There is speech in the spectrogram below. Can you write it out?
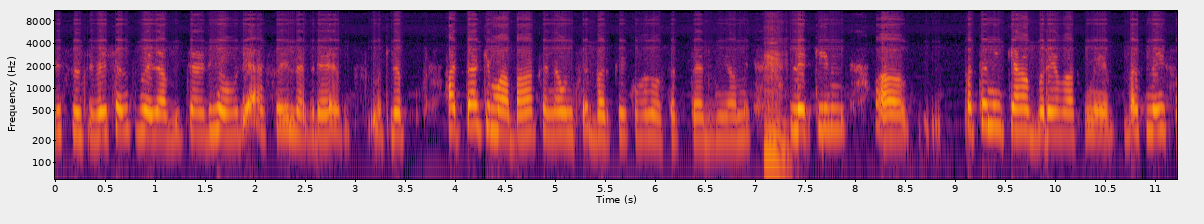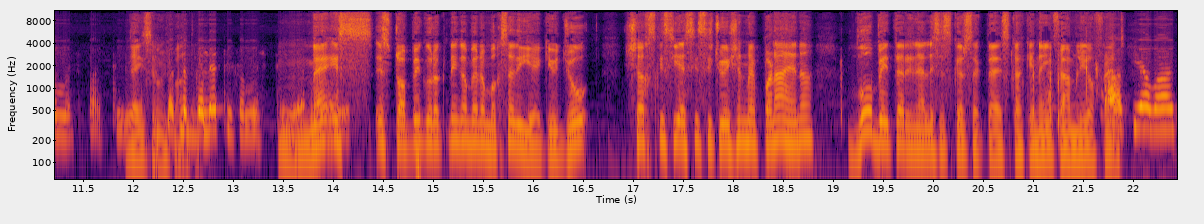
जिस में चल रही हूँ मुझे ऐसा ही लग रहा है मतलब हत्या के माँ बाप है ना उनसे बढ़ के कौन हो सकता है दुनिया में। हम्म। लेकिन पता नहीं क्या बुरे वक्त में बस नहीं समझ पाती नहीं समझ मतलब गलत ही समझती है। मैं इस इस टॉपिक को रखने का मेरा मकसद ही है कि जो शख्स किसी ऐसी सिचुएशन में पड़ा है ना वो बेहतर एनालिसिस कर सकता है इसका कि नहीं फैमिली और फ्रेंड्स आवाज़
